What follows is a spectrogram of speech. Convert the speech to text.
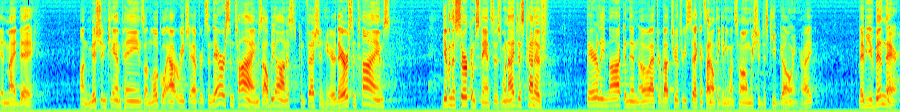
in my day on mission campaigns, on local outreach efforts. And there are some times, I'll be honest, confession here, there are some times, given the circumstances, when I just kind of barely knock and then, oh, after about two or three seconds, I don't think anyone's home, we should just keep going, right? Maybe you've been there.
